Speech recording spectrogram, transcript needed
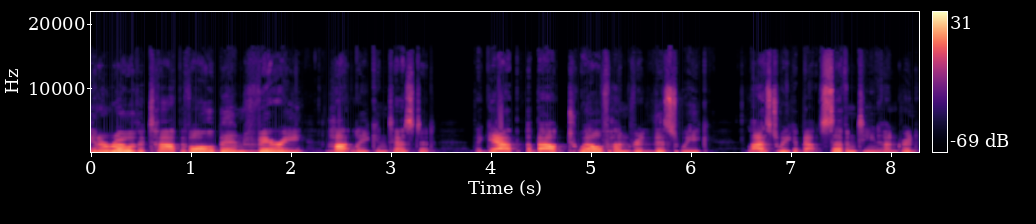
in a row at the top have all been very hotly contested. The gap about 1,200 this week, last week about 1,700,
